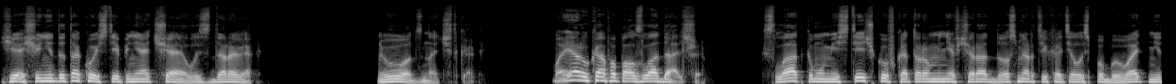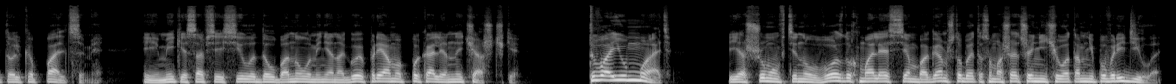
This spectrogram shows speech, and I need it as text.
«Я еще не до такой степени отчаялась, здоровяк». Вот, значит, как. Моя рука поползла дальше. К сладкому местечку, в котором мне вчера до смерти хотелось побывать не только пальцами и Микки со всей силы долбанула меня ногой прямо по коленной чашечке. «Твою мать!» Я шумом втянул воздух, молясь всем богам, чтобы эта сумасшедшая ничего там не повредила.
